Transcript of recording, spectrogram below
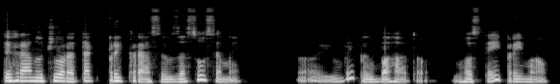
Тигран учора так прикрасив засосами, Ой, випив багато, гостей приймав.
